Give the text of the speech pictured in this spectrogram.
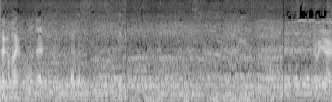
like that. There we are.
